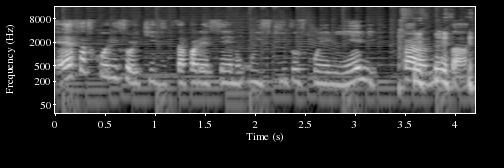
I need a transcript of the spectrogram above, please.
essas cores sortidas que tá aparecendo, o Skittles com MM, cara, não dá.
